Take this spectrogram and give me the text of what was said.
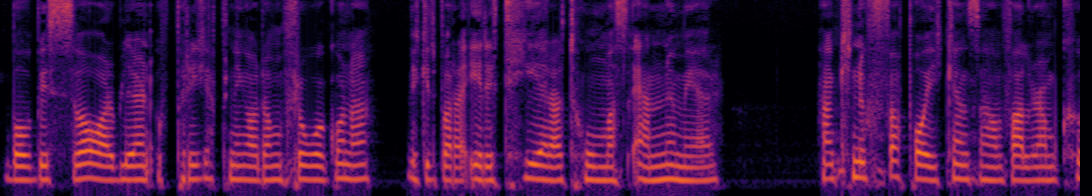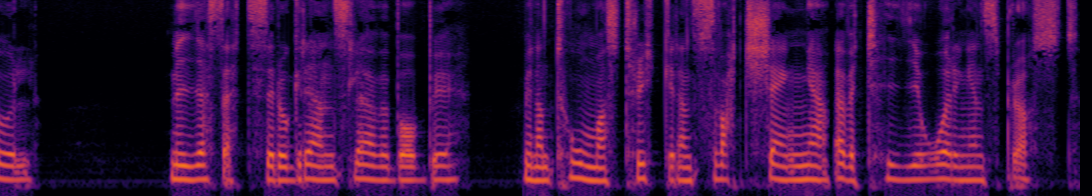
Bobbys svar blir en upprepning av de frågorna vilket bara irriterar Thomas ännu mer. Han knuffar pojken så han faller omkull. Mia sätter sig då gränsle över Bobby medan Thomas trycker en svart känga över tioåringens bröst.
